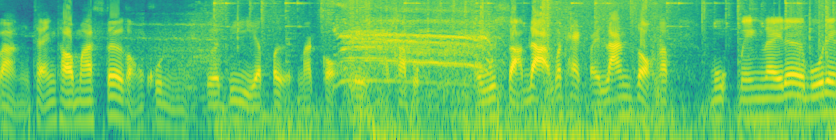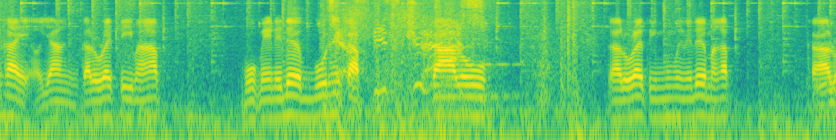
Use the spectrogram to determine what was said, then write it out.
ฝั่งแทงทอมาสเตอร์ของคุณเบอร์ดี้เปิดมาเกาะเลยนะครับผมอาวุธสามดาบก็แท็กไปล้านสองครับมุเมงไรเดอร์บูทให้ใครเอายังกาโรไรตีมาครับมุเมงไรเดอร์บูทให้กับกาโรกาโรไรตีมุเมงไรเดอร์มาครับกาโร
